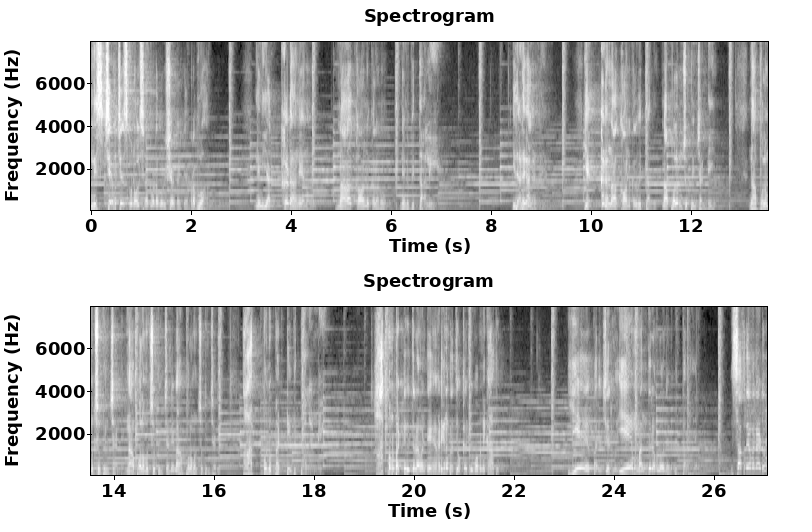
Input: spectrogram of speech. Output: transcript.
నిశ్చయం చేసుకోవాల్సినటువంటి ఒక విషయం ఏంటంటే ప్రభు నేను ఎక్కడ నేను నా కానుకలను నేను విత్తాలి? ఇది అడగాలండి. ఎక్కడ నా కానుకలు విత్తాలి? నా పొలం చూపించండి. నా పొలము చూపించండి. నా పొలము చూపించండి. నా పొలము చూపించండి. ఆత్మను బట్టి విత్తాలండి. ఆత్మను బట్టి విత్తడం అంటే అడిగిన ప్రతి ఒక్కరికి ఇవ్వమని కాదు. ఏ పరిచయలు ఏ మందిరంలో నేను విత్తాలి? ఇసాకుడు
